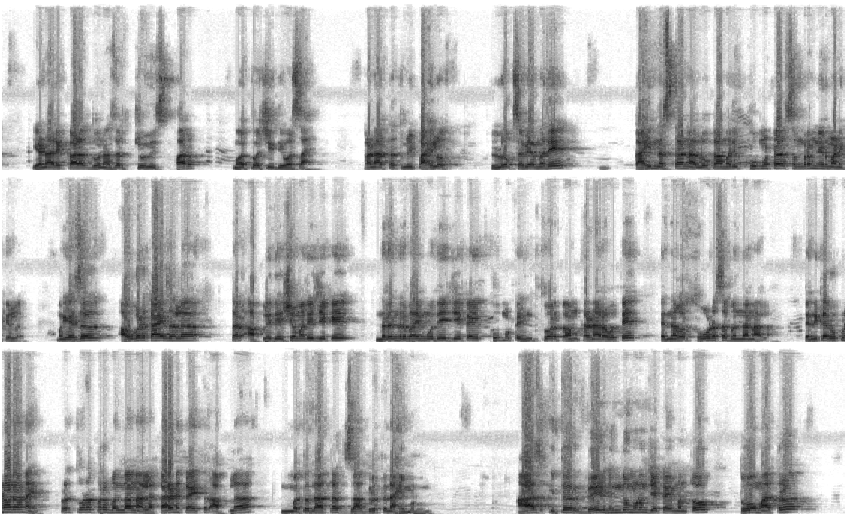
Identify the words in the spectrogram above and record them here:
येणारे काळ दोन हजार चोवीस फार महत्वाची दिवस आहे. कारण आता तुम्ही पाहिलो लोकसभेमध्ये काही नसताना लोकांमध्ये खूप मोठा संभ्रम निर्माण केलं. मग ह्याचं अवघड काय झालं? तर आपल्या देशामध्ये जे काही नरेंद्रभाई मोदी जे काही खूप मोठं हिंदुत्वावर काम करणारे होते त्यांनावर थोडंसं बंधन आलं. त्यांनी काय रुकणारा नाही परंतु थोडाफार बंधन आला. कारण काय? तर आपला मतदाता जागृत नाही म्हणून. आज इतर गैर हिंदू म्हणून जे काही म्हणतो तो मात्र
